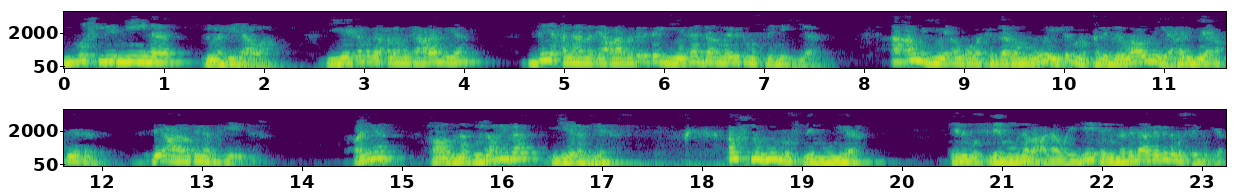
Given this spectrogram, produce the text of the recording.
مسلمين. دون في دعوة. يكا مقر علامة الإعرابية دي علامة إعرابة كده يكا درمية مسلمية. أو يه أولا كدرم هو إيتر من قلب لواونية هل يه أصليته دي علامة كنا في إيتر. عنيا خالص الناس مجربة يه لم أصله مسلموية يعني مسلمون وعلى ويه كانوا نبدا كذا مسلموية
